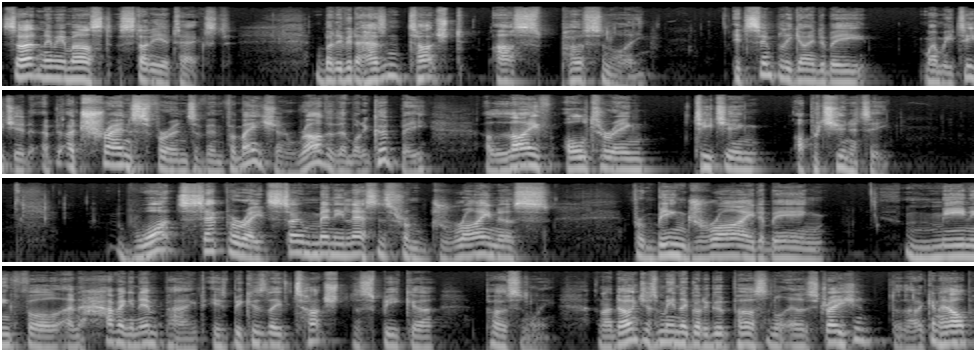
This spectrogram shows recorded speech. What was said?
Certainly, we must study a text, but if it hasn't touched us personally, it's simply going to be, when we teach it, a, a transference of information rather than what it could be a life altering teaching opportunity. What separates so many lessons from dryness, from being dry to being meaningful and having an impact is because they've touched the speaker personally. And I don't just mean they've got a good personal illustration, though that can help,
